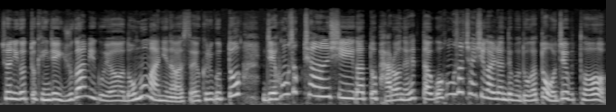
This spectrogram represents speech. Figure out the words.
전 이것도 굉장히 유감이고요. 너무 많이 나왔어요. 그리고 또 이제 홍석천 씨가 또 발언을 했다고 홍석천 씨 관련된 보도가 또 어제부터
